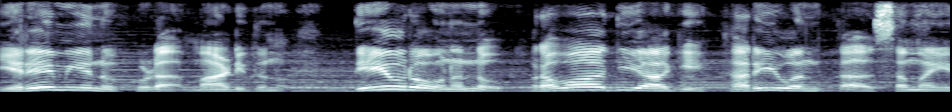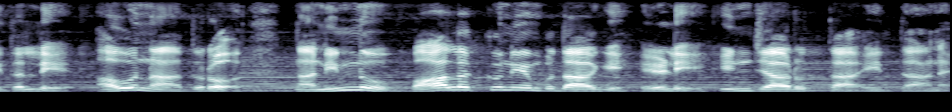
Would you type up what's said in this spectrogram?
ಎರೆಮಿಯನ್ನು ಕೂಡ ಮಾಡಿದನು. ದೇವರು ಅವನನ್ನು ಪ್ರವಾದಿಯಾಗಿ ಕರೆಯುವಂತ ಸಮಯದಲ್ಲಿ ಅವನಾದರೂ, ನಾನಿನ್ನೂ ಬಾಲಕನು ಎಂಬುದಾಗಿ ಹೇಳಿ ಹಿಂಜಾರುತ್ತಾ ಇದ್ದಾನೆ.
